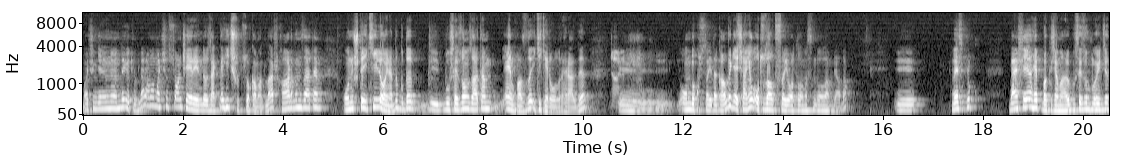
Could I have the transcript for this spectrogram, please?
Maçın genelini önde götürdüler ama maçın son çeyreğinde özellikle hiç şut sokamadılar. Harden zaten 13'te 2 ile oynadı. Bu da bu sezon zaten en fazla 2 kere olur herhalde. Aynen. 19 sayıda kaldı. Geçen yıl 36 sayı ortalamasında olan bir adam. Ee, Westbrook ben şeye hep bakacağım abi. Bu sezon boyunca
